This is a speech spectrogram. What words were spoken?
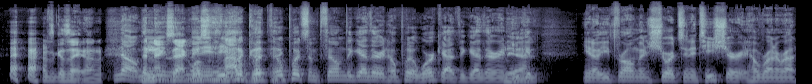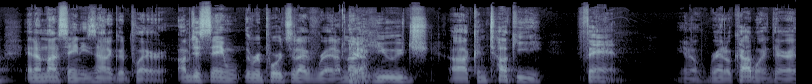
I was gonna say I don't- no. The meaning- next Zach Wilson's he- not a good put, thing. He'll put some film together and he'll put a workout together, and Yeah. he could, you know, you throw him in shorts and a t-shirt, and he'll run around. And I'm not saying he's not a good player. I'm just saying the reports that I've read. I'm not Yeah. a huge uh, Kentucky fan. You know, Randall Cobb went there. I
